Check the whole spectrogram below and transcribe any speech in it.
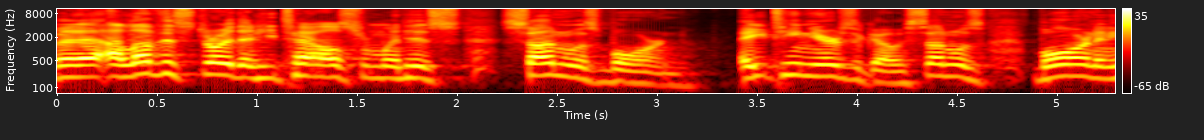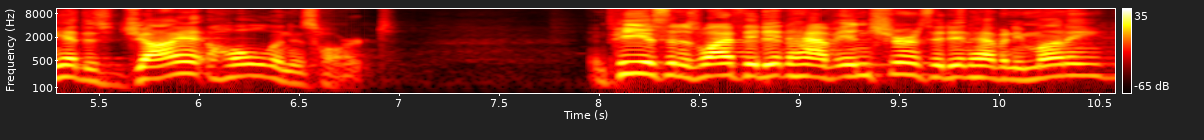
But I love this story that he tells from when his son was born 18 years ago. His son was born and he had this giant hole in his heart. And Pius and his wife, they didn't have insurance, they didn't have any money.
